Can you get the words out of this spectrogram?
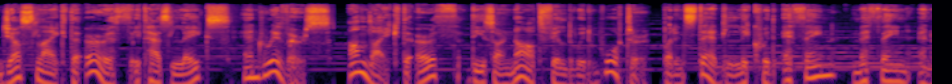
Just like the Earth, it has lakes and rivers. Unlike the Earth, these are not filled with water, but instead liquid ethane, methane and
